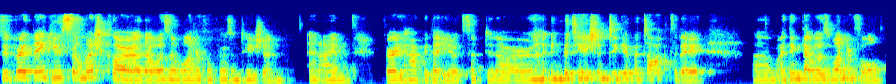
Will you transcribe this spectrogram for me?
Super, thank you so much, Clara. That was a wonderful presentation. And I am very happy that you accepted our invitation to give a talk today. Um, I think that was wonderful.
